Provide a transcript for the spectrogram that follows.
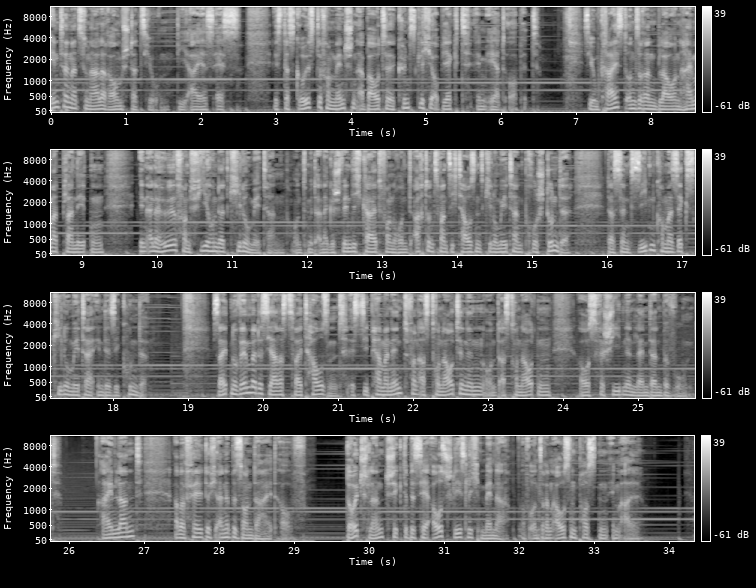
internationale Raumstation, die ISS, ist das größte von Menschen erbaute künstliche Objekt im Erdorbit. Sie umkreist unseren blauen Heimatplaneten in einer Höhe von 400 Kilometern und mit einer Geschwindigkeit von rund 28.000 Kilometern pro Stunde. Das sind 7,6 Kilometer in der Sekunde. Seit November des Jahres 2000 ist sie permanent von Astronautinnen und Astronauten aus verschiedenen Ländern bewohnt. Ein Land aber fällt durch eine Besonderheit auf. Deutschland schickte bisher ausschließlich Männer auf unseren Außenposten im All.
